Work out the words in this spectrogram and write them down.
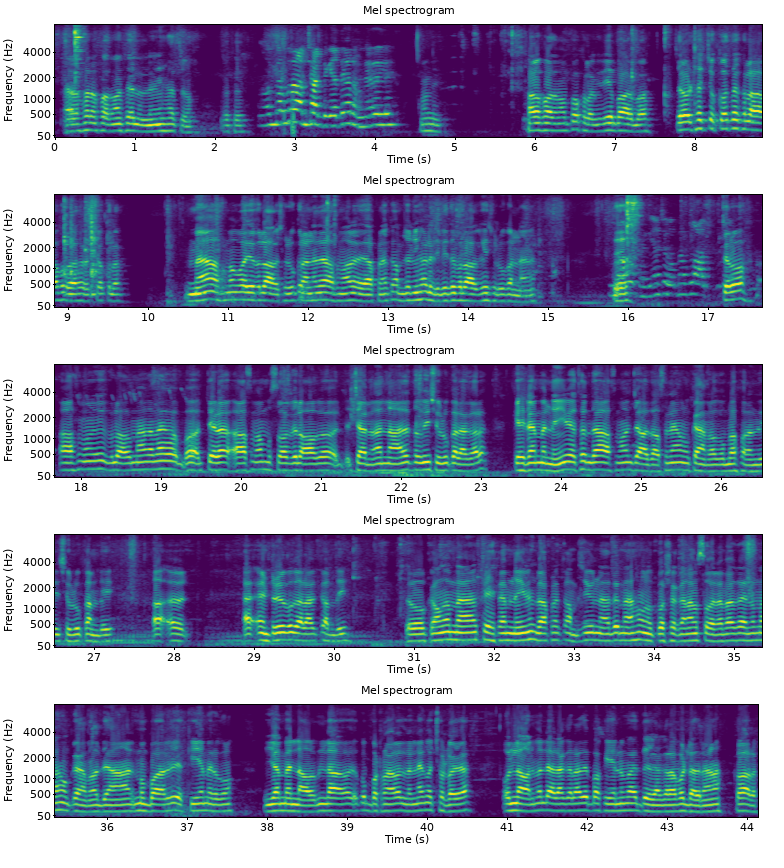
ਹਰ ਫਾਰਮਾ ਫੇਰ ਲੈ ਲੈਣੀ ਹੱਥੋਂ। ਵੇਖੋ ਉਹਦਾ ਭਰਾ ਛੱਡ ਗਿਆ ਤੇ ਹਰਮ ਨੇ ਲੈ ਲੈ। ਹਾਂਜੀ। ਹਾਂ ਫਾਤਮਾ ਭੁੱਖ ਲੱਗਦੀ ਹੈ ਬਾਰ ਬਾਰ। ਚਲੋ ਉੱਠ ਚੁੱਕੋ ਤੇ ਖਿਲਾ ਖੁਲਾ ਫਿਰ ਚੁੱਕ ਲਾ ਮੈਂ ਆਸਮਾ ਕੋਲ ਵਲੌਗ ਸ਼ੁਰੂ ਕਰਾਣੇ ਤੇ ਆਸਮਾ ਹਲੇ ਆਪਣੇ ਕੰਮ ਚੋਂ ਨਹੀਂ ਹਟਦੀ ਵੀ ਤੇ ਵਲੌਗ ਹੀ ਸ਼ੁਰੂ ਕਰਨਾ ਹੈ ਤੇ ਚਲੋ ਮੈਂ ਚਲੋ ਆਸਮਾ ਵੀ ਵਲੌਗ ਮੈਂ ਕਹਿੰਦਾ ਬ- ਤੇਰਾ ਆਸਮਾ ਮੁਸਵਾ ਵਲੌਗ ਚੈਨਲ ਦਾ ਨਾਂ ਤੇ ਤੂੰ ਵੀ ਸ਼ੁਰੂ ਕਰਿਆ ਕਰ। ਕਿਸੇ ਟਾਈਮ ਮੈਂ ਨਹੀਂ ਵੇਖ ਹੁੰਦਾ ਆਸਮਾ ਨੂੰ ਜ਼ਿਆਦਾ ਦੱਸਣਾ ਹੁਣ ਕੈਮਰਾ ਕੁਮਰਾ ਫੜਨ ਦੀ ਸ਼ੁਰੂ ਕਰਨ ਦੀ ਇੰਟਰਵਿਊ ਵਗੈਰਾ ਕਰਨ ਦੀ। ਤੇ ਕਹੂੰਗਾ ਮੈਂ ਕਿਸੇ ਟਾਈਮ ਨਹੀਂ ਹੁੰਦਾ ਆਪਣੇ ਕੰਮ 'ਚ ਹੀ ਹੁੰਦਾ ਤੇ ਮੈਂ ਹੁਣ ਕੋਸ਼ਿਸ਼ ਕਰਨਾ ਮੈਂ ਸੋਚਣਾ ਪਿਆ ਕਿ ਇਹਨੂੰ ਮੈਂ ਹੁਣ ਕੈਮਰਾ ਦਿਆਂ ਮੋਬਾਈਲ ਵੀ ਰੱਖੀ ਹੈ ਮੇਰੇ ਕੋਲ ਜਾਂ ਮੈਂ ਨਾਲ ਲਾ ਕੋਈ ਬਟਨ ਵਾਲਾ ਲੈਣਾ ਕੋਈ ਛੋਟਾ ਜਿਹਾ ਉਹ ਨਾਲ ਮੈਂ ਲੈ ਲਿਆ ਕਰਾਂ ਤੇ ਬਾਕੀ ਇਹਨੂੰ ਮੈਂ ਦੇ ਦਿਆ ਕਰਾਂ ਵੱਡਾ ਰਹਿਣਾ ਘਰ।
